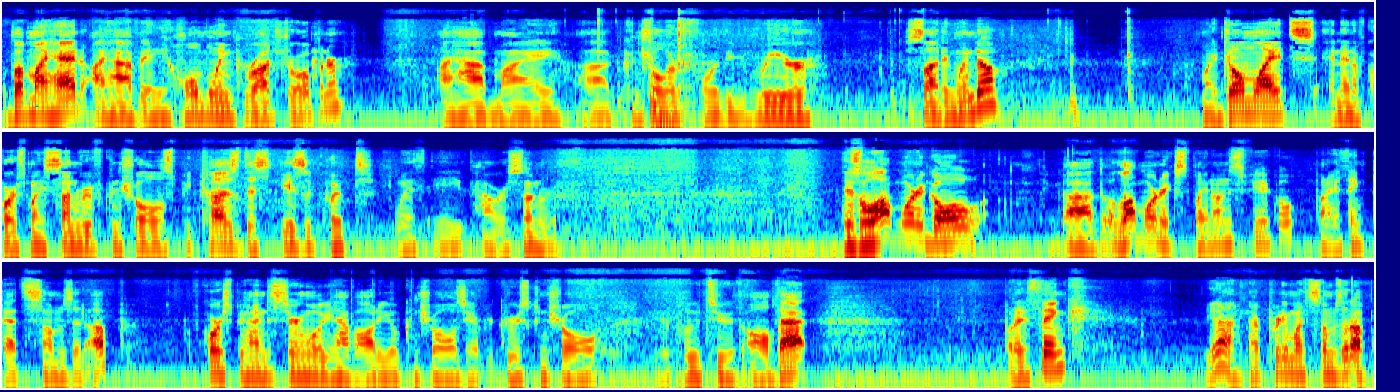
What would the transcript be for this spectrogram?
Above my head, I have a HomeLink garage door opener. I have my uh, controller for the rear sliding window, my dome lights, and then of course my sunroof controls because this is equipped with a power sunroof. There's a lot more to go, uh, a lot more to explain on this vehicle, but I think that sums it up. Of course, behind the steering wheel, you have audio controls, you have your cruise control, your Bluetooth, all that. But I think, yeah, that pretty much sums it up.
